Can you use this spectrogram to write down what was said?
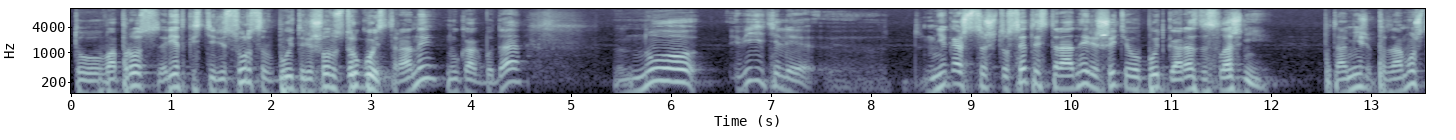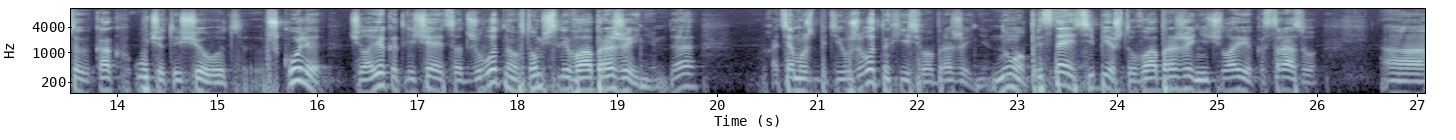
то вопрос редкости ресурсов будет решен с другой стороны, ну как бы, да. Но, видите ли, мне кажется, что с этой стороны решить его будет гораздо сложнее. Потому, потому что, как учат еще вот в школе, человек отличается от животного, в том числе воображением. Да? Хотя, может быть, и у животных есть воображение. Но представить себе, что воображение человека сразу э,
